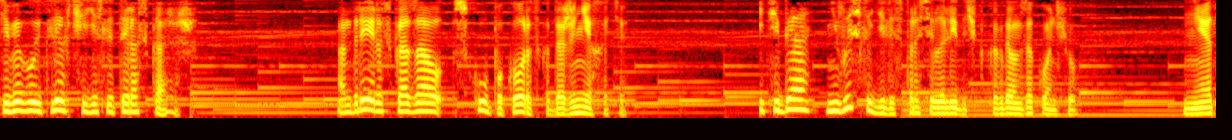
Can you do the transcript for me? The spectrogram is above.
«Тебе будет легче, если ты расскажешь». Андрей рассказал скупо, коротко, даже нехотя. «И тебя не выследили?» — спросила Лидочка, когда он закончил. «Нет».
